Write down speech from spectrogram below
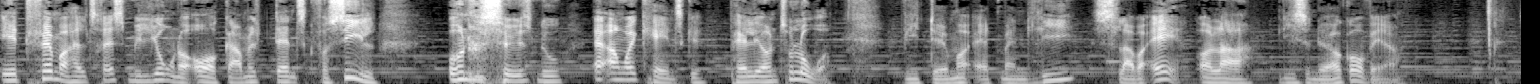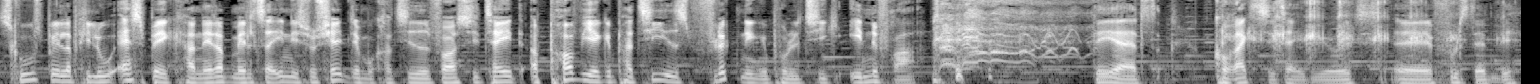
Et 55 millioner år gammelt dansk fossil undersøges nu af amerikanske paleontologer. Vi dømmer, at man lige slapper af og lader Lise Nørgaard være. Skuespiller Pilou Asbæk har netop meldt sig ind i Socialdemokratiet for, citat, at påvirke partiets flygtningepolitik indefra. det er et korrekt citat i øvrigt. Øh, fuldstændig.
